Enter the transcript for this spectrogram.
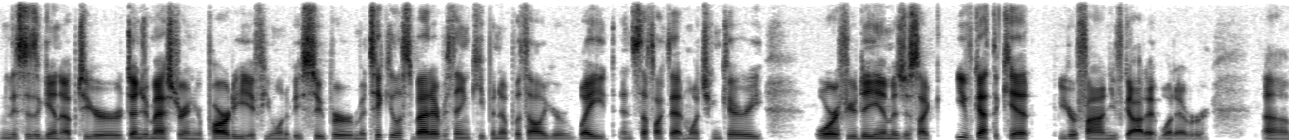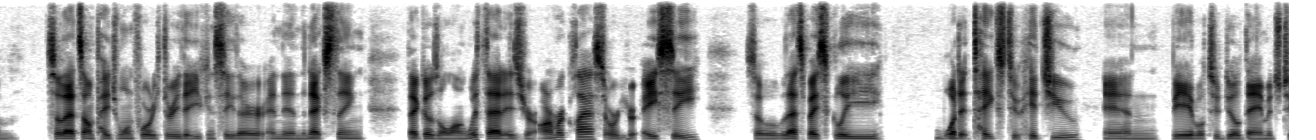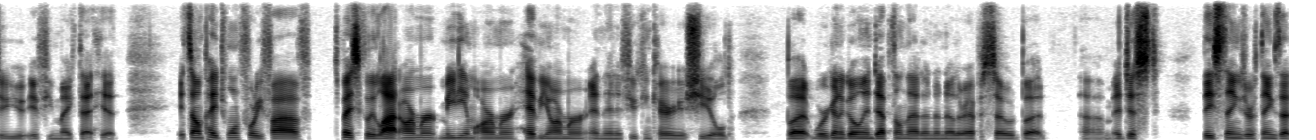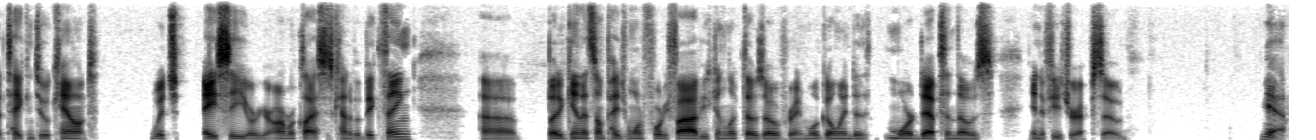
this is again up to your dungeon master and your party if you want to be super meticulous about everything, keeping up with all your weight and stuff like that and what you can carry. Or if your DM is just like, you've got the kit, you're fine, you've got it, whatever. Um, so that's on page 143 that you can see there. And then the next thing that goes along with that is your armor class or your AC. So that's basically what it takes to hit you and be able to deal damage to you if you make that hit. It's on page 145. It's basically light armor, medium armor, heavy armor, and then if you can carry a shield. But we're going to go in depth on that in another episode. But um, it just, these things are things that take into account which AC or your armor class is kind of a big thing. Uh, but again, that's on page 145. You can look those over and we'll go into more depth in those in a future episode. Yeah.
